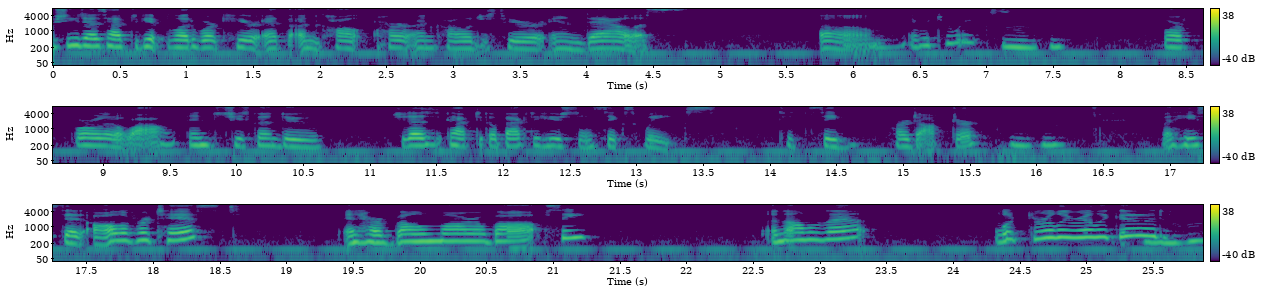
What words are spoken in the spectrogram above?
she does have to get blood work here at the her oncologist here in Dallas. Um, every two weeks Mm-hmm. for for a little while, and she's going to do. She does have to go back to Houston six weeks to see her doctor. Mm-hmm. But he said all of her tests and her bone marrow biopsy and all of that looked really, really good. Mm-hmm.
